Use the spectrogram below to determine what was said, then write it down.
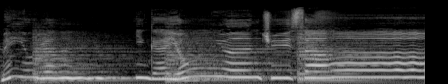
没有人应该永远沮丧。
